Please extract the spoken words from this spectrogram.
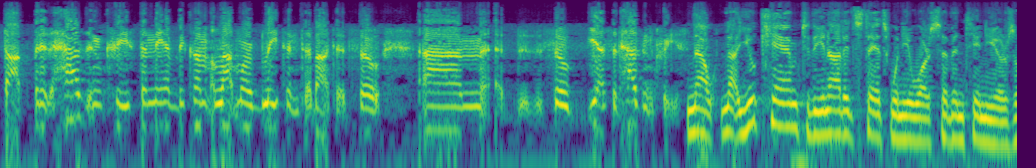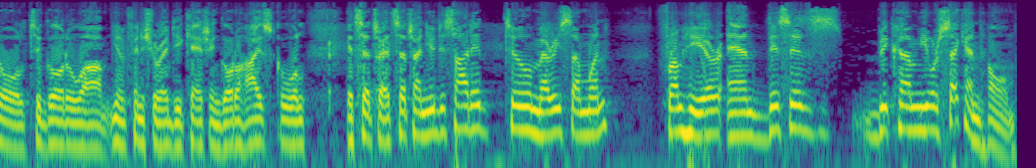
stopped, but it has increased, and they have become a lot more blatant about it. So, um, so yes, it has increased. Now, now you came to the United States when you were 17 years old to go to, um, you know, finish your education, go to high school, etc., etc., and you decided to marry someone from here, and this has become your second home.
